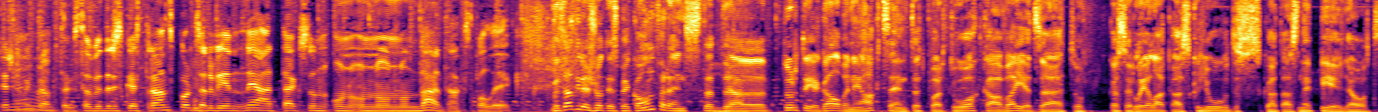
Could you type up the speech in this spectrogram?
tiešām viņi Jā, brauc. tagad sabiedriskais transports ar vien neārtāks un, un, un, un, un dārgāks paliek. Bet atgriežoties pie konferences, tad Jā. uh, tur tie galvenie akcenti par to, kā vajadzētu, kas ir lielākās kļūdas, kā tās nepieļaut.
